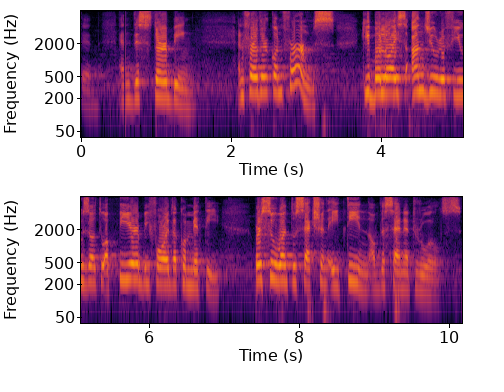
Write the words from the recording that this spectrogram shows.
and disturbing, and further confirms Kiboloy's undue refusal to appear before the committee pursuant to Section 18 of the Senate rules.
